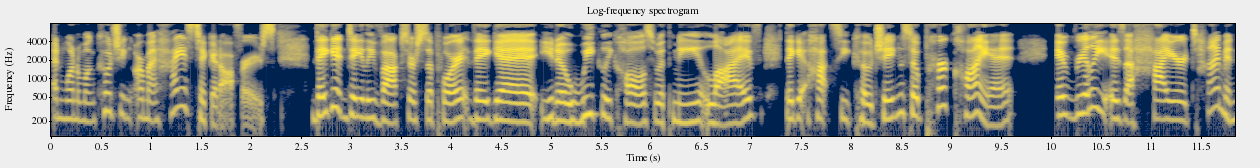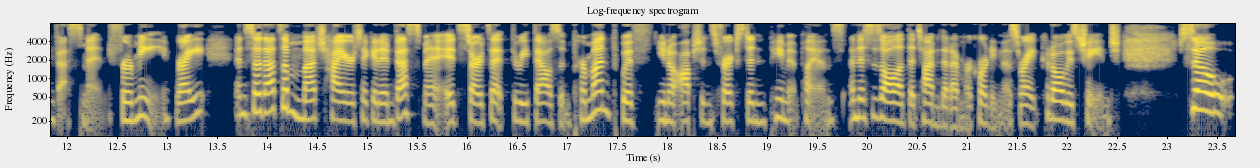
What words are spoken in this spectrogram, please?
and one on one coaching are my highest ticket offers. They get daily Voxer support. They get, you know, weekly calls with me live. They get hot seat coaching. So per client, it really is a higher time investment for me, right? And so that's a much higher ticket investment. It starts at 3000 per month with, you know, options for extended payment plans. And this is all at the time that I'm recording this, right? Could always change. So,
